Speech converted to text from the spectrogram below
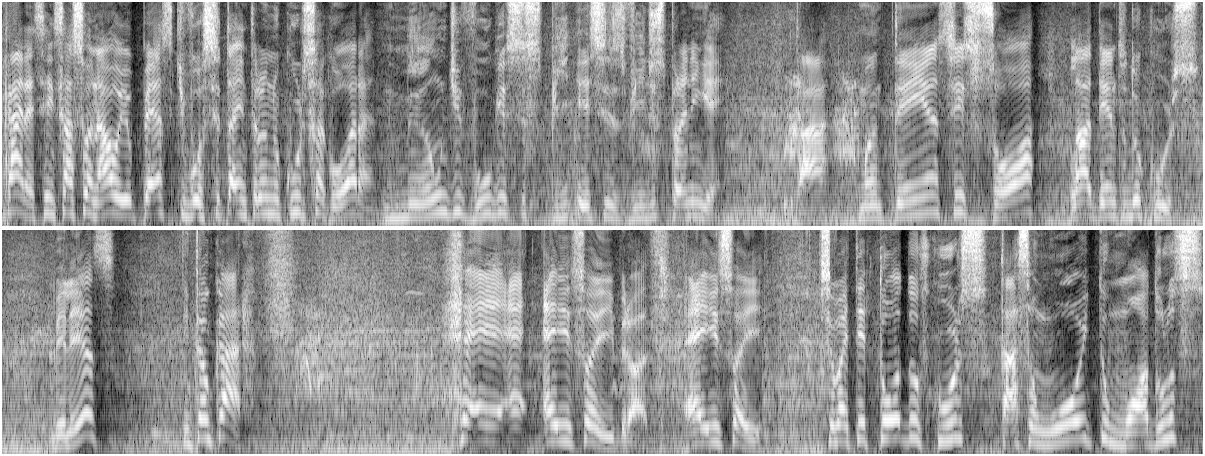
Cara, é sensacional. Eu peço que você tá entrando no curso agora, não divulgue esses, esses vídeos para ninguém, tá? Mantenha-se só lá dentro do curso, beleza? Então, cara, é, é, é, isso aí, brother. É isso aí. Você vai ter todo o curso, tá? São oito módulos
